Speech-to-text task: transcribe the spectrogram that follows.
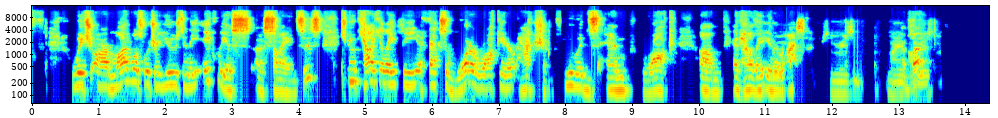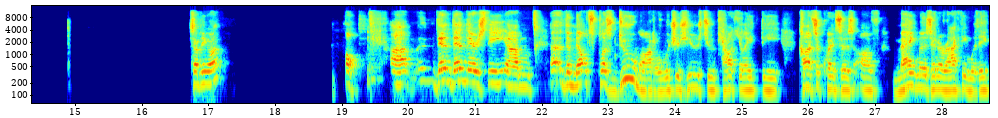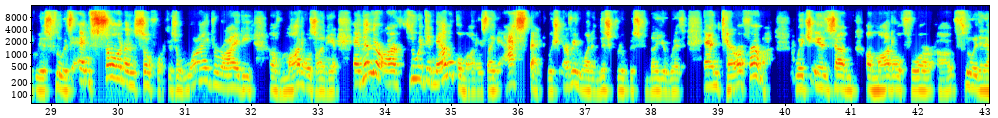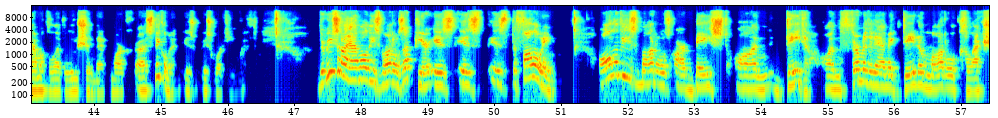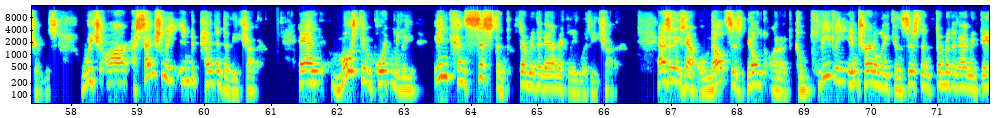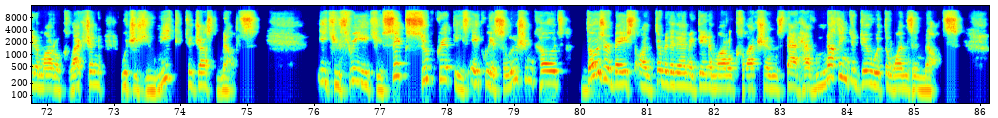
which are models which are used in the aqueous uh, sciences to calculate the effects of water-rock interaction, fluids and rock, um, and how they interact. For some reason, my audio is... Something wrong? Oh, uh, then then there's the um, uh, the melts plus dew model, which is used to calculate the consequences of magmas interacting with aqueous fluids, and so on and so forth. There's a wide variety of models on here, and then there are fluid dynamical models like Aspect, which everyone in this group is familiar with, and TerraFERMA, which is um, a model for uh, fluid dynamical evolution that Marc uh, Spiegelman is is working with the reason I have all these models up here is, is, is the following. All of these models are based on data, on thermodynamic data model collections, which are essentially independent of each other. And most importantly, inconsistent thermodynamically with each other. As an example, MELTS is built on a completely internally consistent thermodynamic data model collection, which is unique to just MELTS. EQ3, EQ6, SUPCRT, these aqueous solution codes, those are based on thermodynamic data model collections that have nothing to do with the ones in MELTS.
